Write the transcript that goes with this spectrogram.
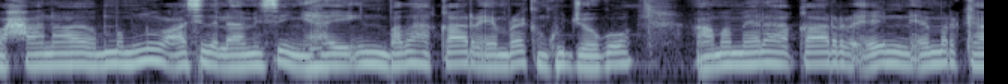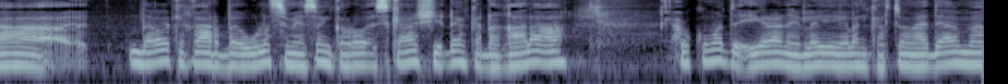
waxaana mamnuuca sida la aaminsan yahay in badaha qaar ee mareykanku joogo ama meelaha qaar in markaa dalalka qaarba uu la sameysan karo iskaashi dhanka dhaqaale ah xukuumadda iiraan ay la yeelan karto maadaama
